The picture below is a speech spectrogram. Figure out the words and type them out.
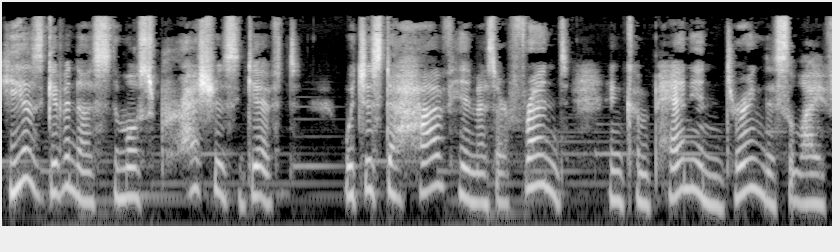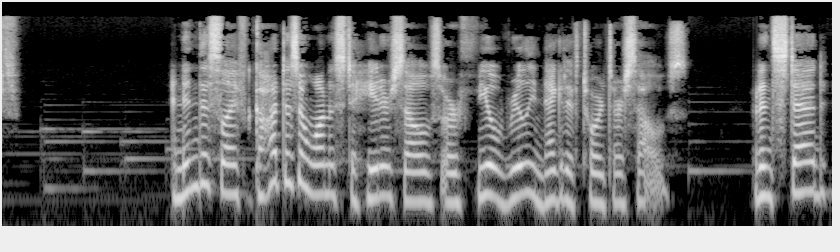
He has given us the most precious gift, which is to have Him as our friend and companion during this life. And in this life, God doesn't want us to hate ourselves or feel really negative towards ourselves. But instead,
